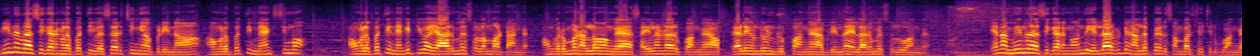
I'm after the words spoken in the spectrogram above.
மீனராசிக்காரங்களை பற்றி விசாரிச்சிங்க அப்படின்னா அவங்கள பற்றி மேக்ஸிமம் அவங்கள பற்றி நெகட்டிவாக யாருமே சொல்ல மாட்டாங்க. அவங்க ரொம்ப நல்லவங்க சைலண்டாக இருப்பாங்க வேலையுண்டுன்னு இருப்பாங்க அப்படின்னு தான் எல்லாருமே சொல்லுவாங்க. ஏன்னா மீனராசிக்காரங்க வந்து எல்லாருக்கிட்டையும் நல்ல பேர் சம்பாரிச்சு வச்சுருப்பாங்க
